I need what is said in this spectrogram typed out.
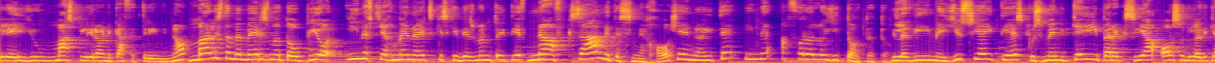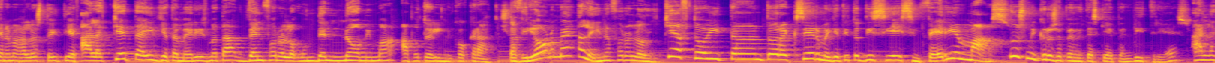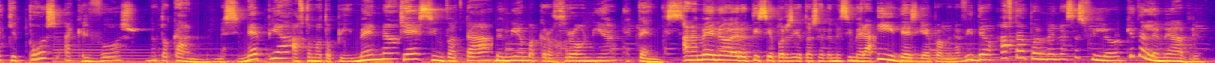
DGRW.eu μας πληρώνει κάθε τρίμηνο. Μάλιστα με μέρισμα το οποίο είναι φτιαγμένο έτσι και σχεδιασμένο το ETF να αυξάνεται συνεχώς και εννοείται είναι αφορολογητότατο. Δηλαδή είναι UCITS που σημαίνει και η υπεραξία, όσο δηλαδή και να μεγαλώσει το ETF, αλλά και τα ίδια τα μερίσματα δεν φορολογούνται νόμιμα από το ελληνικό κράτος. Τα δηλώνουμε, αλλά είναι αφορολόγητο. Και αυτό ήταν τώρα ξέρουμε γιατί το DCA συμφέρει εμάς, τους μικρούς επενδυτές και επενδύτριες, αλλά και πώς ακριβώς να το κάνουμε. Με συνέπεια, αυτοματοποιημένα και συμβατά με μια μακροχρόνια επένδυση. Αναμένω ερωτήσεις ή απορίε για το όσο είδαμε σήμερα ή ιδέες για επόμενα βίντεο. Αυτά από εμένα σας φιλώ και τα λέμε αύριο.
